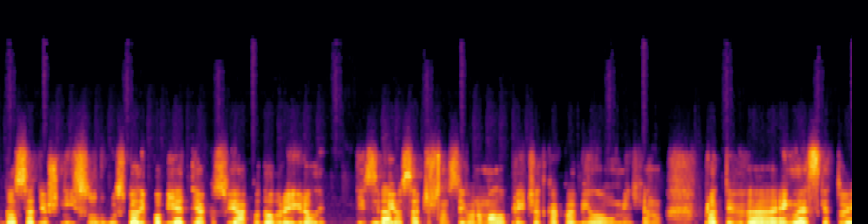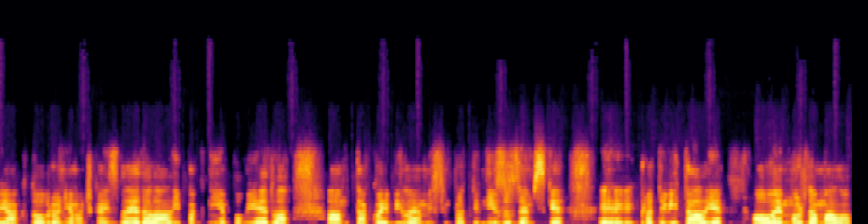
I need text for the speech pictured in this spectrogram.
do sad još nisu uspjeli pobijediti ako su jako dobro igrali, ti si da. bio, sad ćeš nam sigurno malo pričati kako je bilo u Minhenu protiv uh, Engleske, tu je jako dobro Njemačka izgledala, ali ipak nije pobjedila. Um, tako je bilo, ja mislim, protiv Nizozemske mm i protiv Italije, a ovo je možda malo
